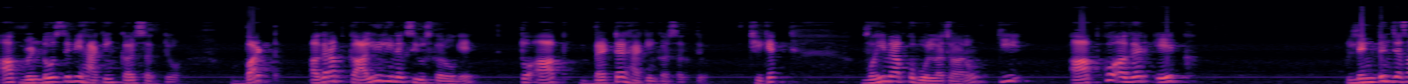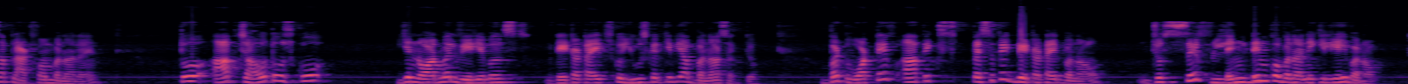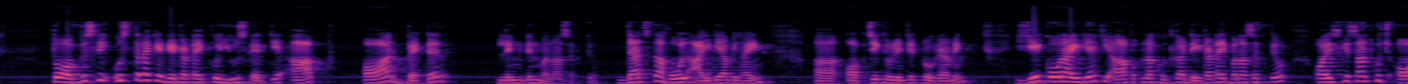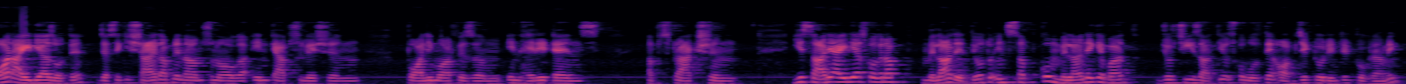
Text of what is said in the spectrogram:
आप विंडोज़ से भी हैकिंग कर सकते हो। बट अगर आप काली लिनक्स यूज़ करोगे तो आप बेटर हैकिंग कर सकते हो। ठीक है? वही मैं आपको बोलना चाह रहा हूँ कि आपको अगर एक लिंकडिन जैसा प्लेटफॉर्म बनाना है तो आप चाहो तो उसको ये नॉर्मल वेरिएबल्स डेटा टाइप्स को यूज़ करके भी आप बना सकते हो। बट वॉट इफ़ आप एक स्पेसिफिक डेटा टाइप बनाओ जो सिर्फ़ लिंकडिन को बनाने के लिए ही बनाओ। तो ऑब्वियसली उस तरह के डेटा टाइप को यूज़ करके आप और बेटर लिंकडिन बना सकते हो। That's the whole idea behind object oriented programming ये कोर आइडिया कि आप अपना खुद का डेटा टाइप बना सकते हो और इसके साथ कुछ और आइडियाज़ होते हैं। जैसे कि शायद आपने नाम सुना होगा इनकैप्सुलेशन पॉलीमॉर्फिज्म इनहेरिटेंस अब्स्ट्रैक्शन ये सारे आइडियाज़ को अगर आप मिला देते हो तो इन सबको मिलाने के बाद जो चीज़ आती है, उसको बोलते हैं ऑब्जेक्ट ओरिएंटेड प्रोग्रामिंग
